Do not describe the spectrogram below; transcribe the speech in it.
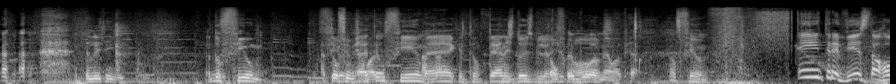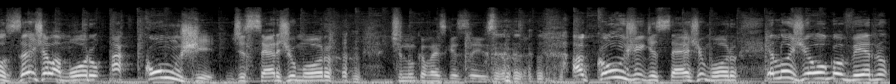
Eu não entendi. É do filme. Ah, tem um filme é, tem um filme, Ah, tá. é, que ele tem um terno de 2 bilhões Então de foi boa dólares. mesmo a piada. É o filme. Em entrevista, a Rosângela Moro, a conge de Sérgio Moro, a gente nunca vai esquecer isso. A conge de Sérgio Moro elogiou o governo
